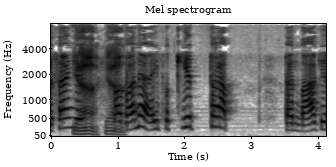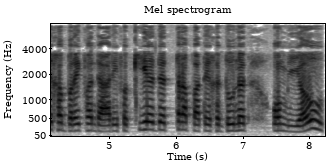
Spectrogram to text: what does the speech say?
Verstaan jy? Ja, ja. Maar wanneer hy verkeerd trap, dan maak jy gebruik van daardie verkeerde trap wat hy gedoen het om jou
